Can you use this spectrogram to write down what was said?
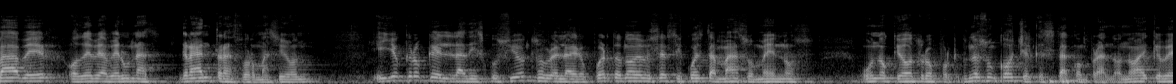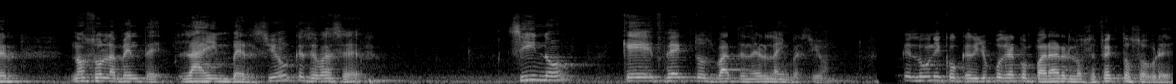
va a haber o debe haber una gran transformación. Y yo creo que la discusión sobre el aeropuerto no debe ser si cuesta más o menos uno que otro, porque no es un coche el que se está comprando, no hay que ver no solamente la inversión que se va a hacer, sino qué efectos va a tener la inversión. Es lo único que yo podría comparar los efectos sobre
